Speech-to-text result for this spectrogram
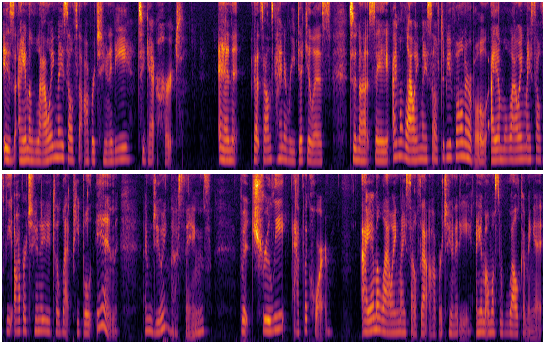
is I am allowing myself the opportunity to get hurt. And that sounds kind of ridiculous to not say, I'm allowing myself to be vulnerable. I am allowing myself the opportunity to let people in. I'm doing those things. But truly, at the core, I am allowing myself that opportunity. I am almost welcoming it.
